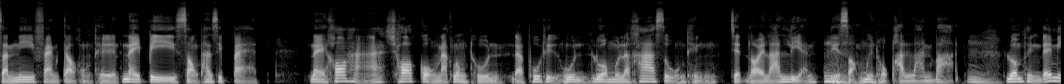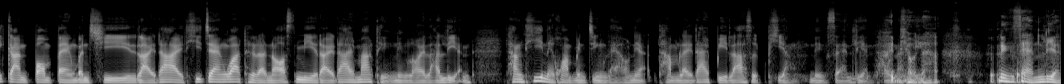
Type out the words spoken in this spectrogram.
ซันนี่แฟนเก่าของเธอในปี 2018 ในข้อหาช่อโกงนักลงทุน และผู้ถือหุ้นรวมมูลค่าสูงถึง 700 ล้านเหรียญหรือ 26,000 ล้านบาทอืมรวมถึงได้มีการปลอมแปลงบัญชีรายได้ที่แจ้งว่าเทเลนอสมีรายได้มากถึง 100 ล้านเหรียญทั้งที่ในความเป็นจริงแล้วเนี่ยทำรายได้ปีล่าสุดเพียง 1 0 0 0 0แสนเหรียญเท่านั้นเดี๋ยวเองนะหนึ่งแสนเหรียญ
